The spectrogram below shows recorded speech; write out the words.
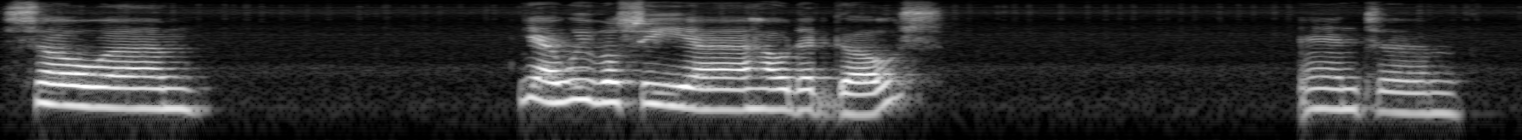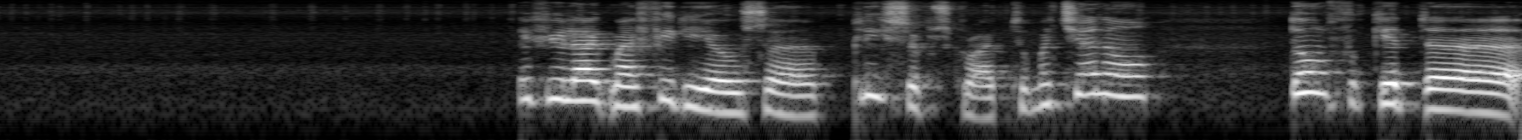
So um, yeah, we will see uh, how that goes. And um, if you like my videos, uh, please subscribe to my channel. Don't forget uh,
